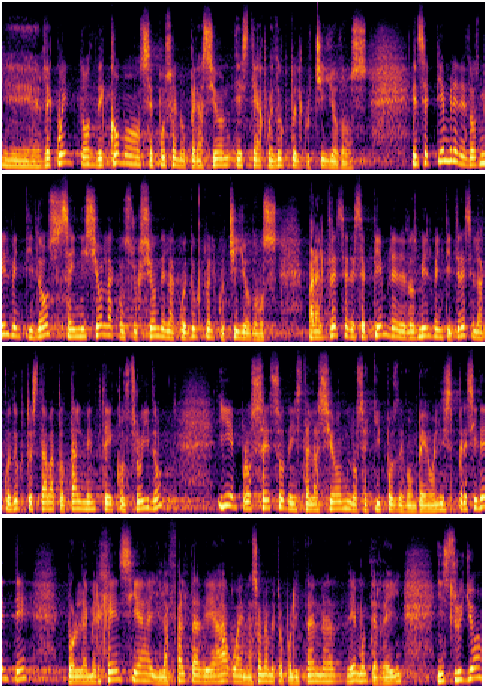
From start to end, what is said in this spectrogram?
eh, recuento de cómo se puso en operación este acueducto El Cuchillo 2. En septiembre de 2022 se inició la construcción del acueducto El Cuchillo 2. Para el 13 de septiembre de 2023 el acueducto estaba totalmente construido y en proceso de instalación los equipos de bombeo. El presidente, por la emergencia y la falta de agua en la zona metropolitana de Monterrey, instruyó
